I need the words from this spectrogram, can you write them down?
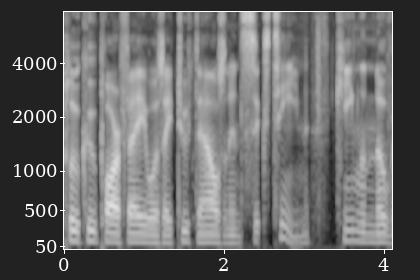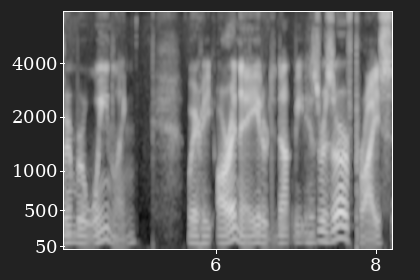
Plus Que Parfait was a 2016 Keeneland November weanling where he RNA'd or did not meet his reserve price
